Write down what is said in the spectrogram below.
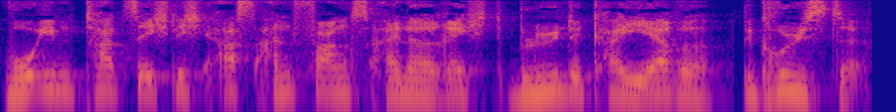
wo ihm tatsächlich erst anfangs eine recht blühende Karriere begrüßte.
